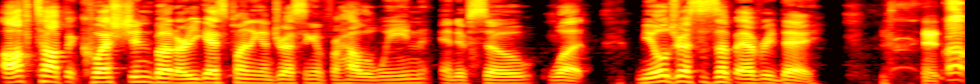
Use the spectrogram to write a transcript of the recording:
off topic question, but are you guys planning on dressing up for Halloween? And if so, what? Mule dresses up every day. It's Oh.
